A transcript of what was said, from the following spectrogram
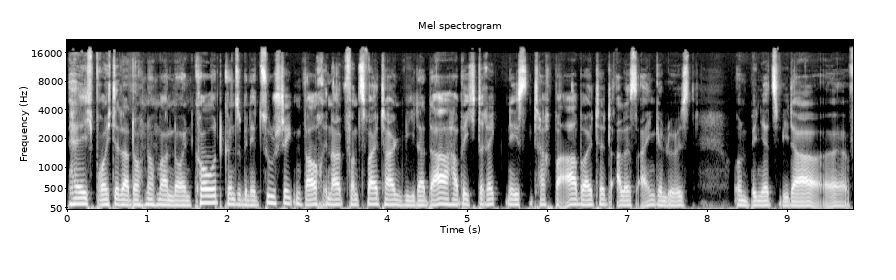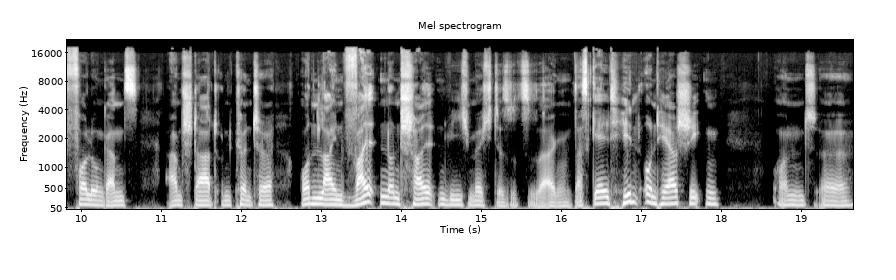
hey, ich bräuchte da doch nochmal einen neuen Code, können Sie mir den zuschicken? War auch innerhalb von zwei Tagen wieder da, habe ich direkt nächsten Tag bearbeitet, alles eingelöst und bin jetzt wieder äh, voll und ganz am Start und könnte online walten und schalten, wie ich möchte, sozusagen. Das Geld hin und her schicken und äh,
